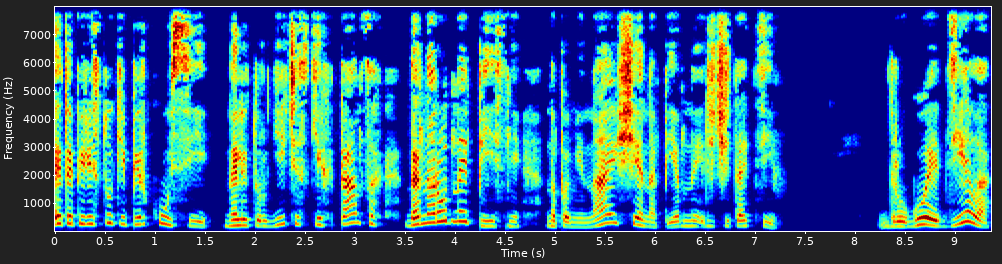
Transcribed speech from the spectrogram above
это перестуки перкуссии на литургических танцах до народной песни, напоминающие напевный речитатив. Другое дело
